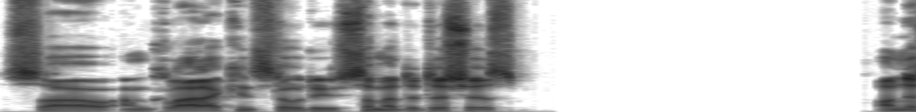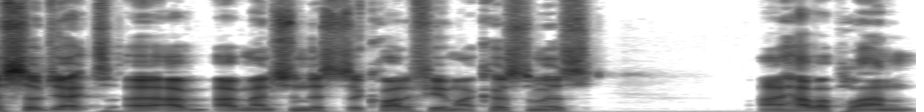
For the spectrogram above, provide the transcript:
So I'm glad I can still do some of the dishes. On this subject, uh, I've, I've mentioned this to quite a few of my customers. I have a plan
